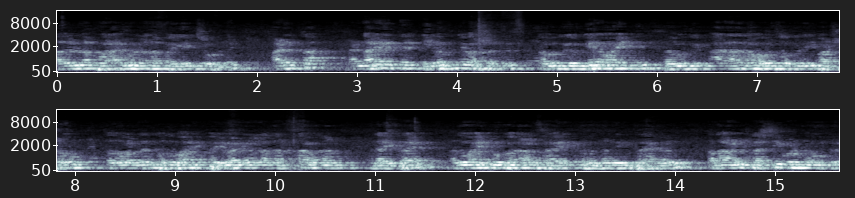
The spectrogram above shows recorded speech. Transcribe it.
അതിലുള്ള പോരായ്മകളെല്ലാം പരിഹരിച്ചുകൊണ്ട് അടുത്ത രണ്ടായിരത്തി ഇരുപത്തി വർഷത്തിൽ നമുക്ക് ഗംഭീരമായിട്ട് നമുക്ക് ആരാധന മഹോത്സവത്തിൽ ഈ ഭക്ഷണവും അതുപോലെ പൊതുവായ പരിപാടികളെല്ലാം നടത്താമെന്നാണ് എന്റെ അഭിപ്രായം. അതുമായി മുമ്പോട്ടാണ് സഹായിക്കണമെന്നാണ് ഈ അഭിപ്രായങ്ങൾ. അതാണ് ട്രസ്റ്റി ബോർഡ് നമുക്ക്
